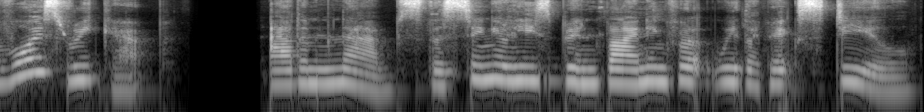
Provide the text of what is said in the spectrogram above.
Voice Recap Adam nabs the singer he's been pining for with Epic Steal.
